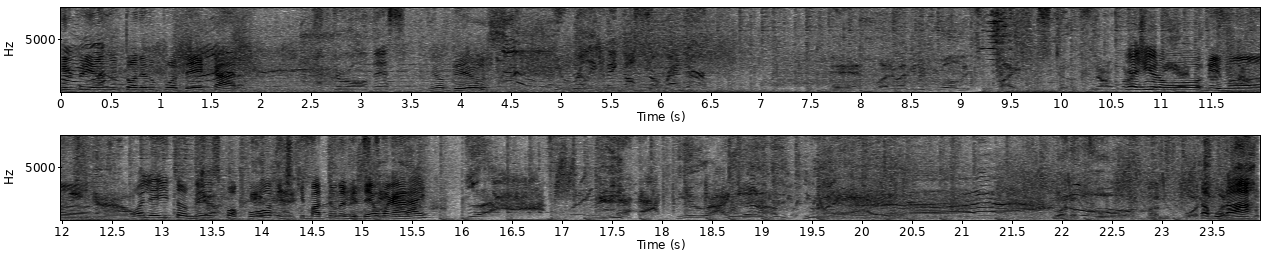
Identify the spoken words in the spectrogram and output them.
Ribriando no torneio do poder, cara. Meu Deus. E a Jirobe, mano? Olha aí também os Popovich que bateu na Videl pra caralho. Da buraco.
